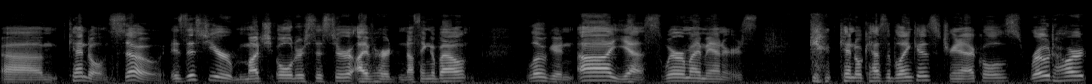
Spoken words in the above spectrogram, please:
Um, Kendall, so is this your much older sister I've heard nothing about? Logan, ah yes, where are my manners? Kendall Casablancas, Trina Echolls, Roadheart,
